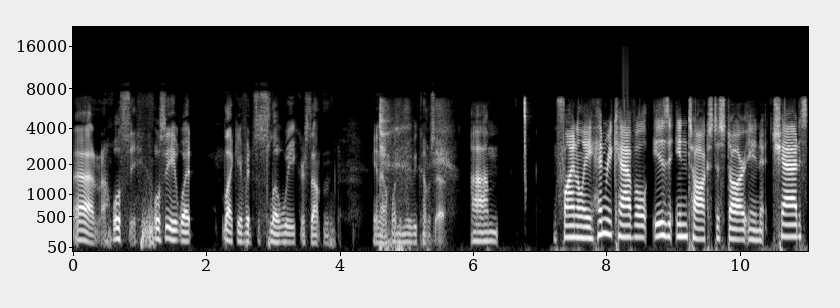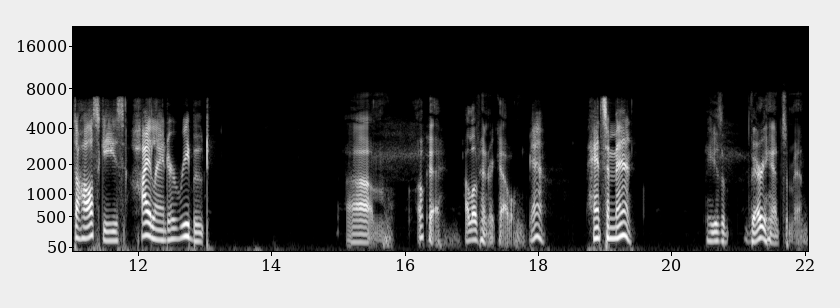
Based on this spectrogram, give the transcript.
I don't know. We'll see. We'll see what like if it's a slow week or something. You know, when the movie comes out. Um, and finally, Henry Cavill is in talks to star in Chad Stahelski's Highlander reboot. Um. Okay. I love Henry Cavill. Yeah, handsome man, He is a very handsome man.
